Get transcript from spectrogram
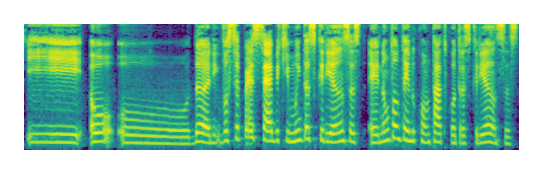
E, o, o Dani, você percebe que muitas crianças é, não estão tendo contato com outras crianças,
